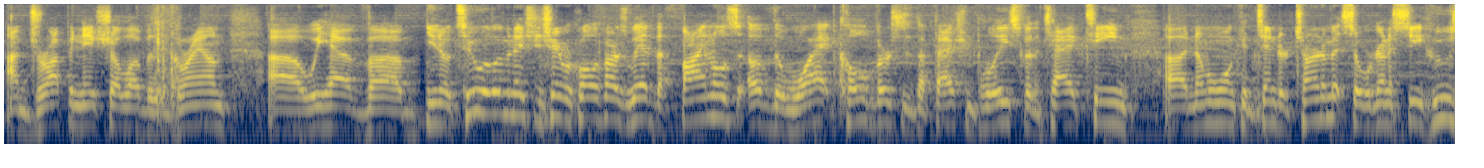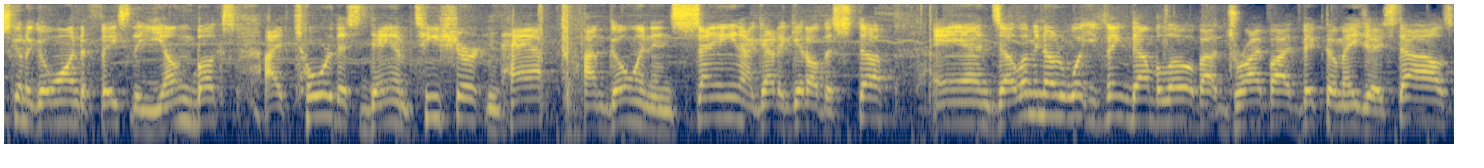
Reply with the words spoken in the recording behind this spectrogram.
I'm dropping Ish all over the ground. Uh, we have, uh, you know, two Elimination Chamber qualifiers. We have the finals of the Wyatt Cole versus the Fashion Police for the tag team uh, number one contender tournament, so we're going to see who's going to go on to face the Young Bucks. I tore this damn t-shirt in half. I'm going insane. I got to get all this stuff. And uh, let me know what you think down below about drive-by victim AJ Styles.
